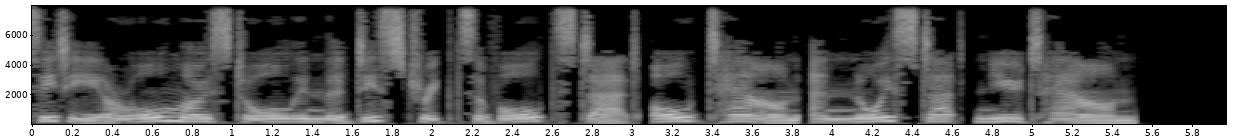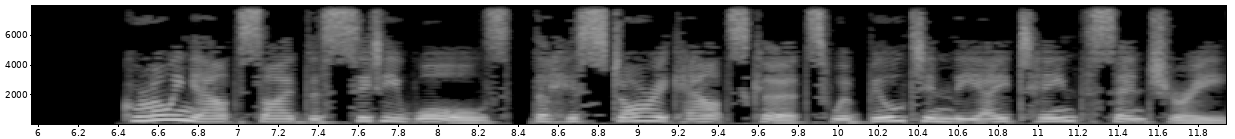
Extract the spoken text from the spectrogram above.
city are almost all in the districts of Altstadt Old Town and Neustadt New Town. Growing outside the city walls, the historic outskirts were built in the 18th century.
